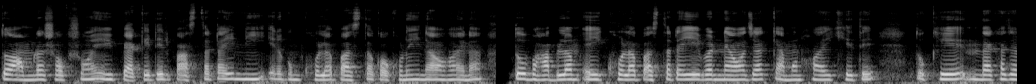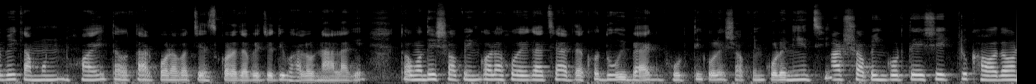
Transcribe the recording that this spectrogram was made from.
তো আমরা সবসময় এই প্যাকেটের পাস্তাটাই নিই। এরকম খোলা পাস্তা কখনোই নেওয়া হয় না। তো ভাবলাম এই খোলা পাস্তাটাই এবার নেওয়া যাক, কেমন হয় খেতে। তো খেয়ে দেখা যাবে কেমন হয়, তো তারপর আবার চেঞ্জ করা যাবে যদি ভালো না লাগে। তো আমাদের শপিং করা হয়ে গেছে, আর দেখো দুই ব্যাগ ভর্তি করে শপিং করে নিয়েছি। আর শপিং করতে এসে একটু খাওয়া দাওয়া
